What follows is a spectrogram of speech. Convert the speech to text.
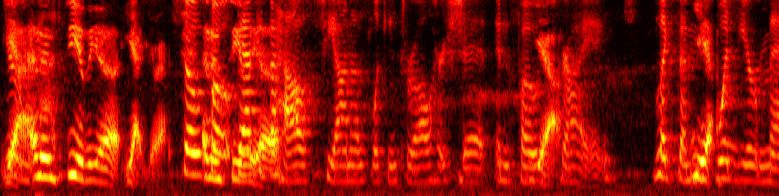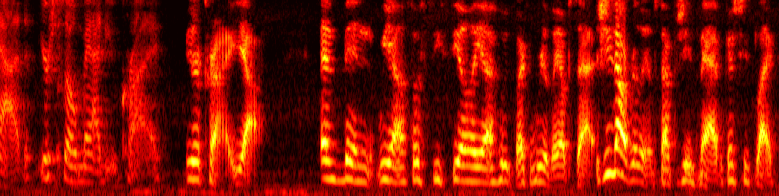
yeah, and then mad. Celia, yeah, you're right. So And Fo- back at the house, Tiana's looking through all her shit, and Fo's Yeah. crying. Like then Yeah. when you're mad, you're so mad you cry. You're crying, yeah. And then we also see Celia, who's like really upset. She's not really upset, but she's mad because she's like,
